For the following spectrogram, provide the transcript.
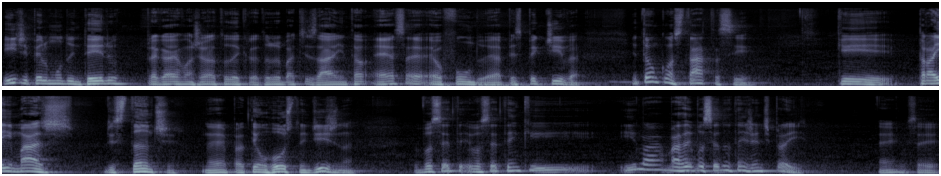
ide pelo mundo inteiro, pregar o evangelho a toda criatura, batizar. Então, essa é, é o fundo, é a perspectiva. Então, constata-se que para ir mais distante, né, para ter um rosto indígena, você, te, você tem que ir lá, mas aí você não tem gente para ir. Né? Você,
